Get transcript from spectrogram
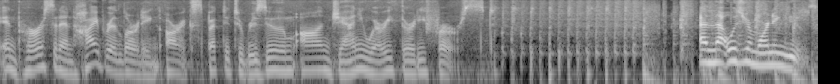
In-person and hybrid learning are expected to resume on January 31st. And that was your morning news.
